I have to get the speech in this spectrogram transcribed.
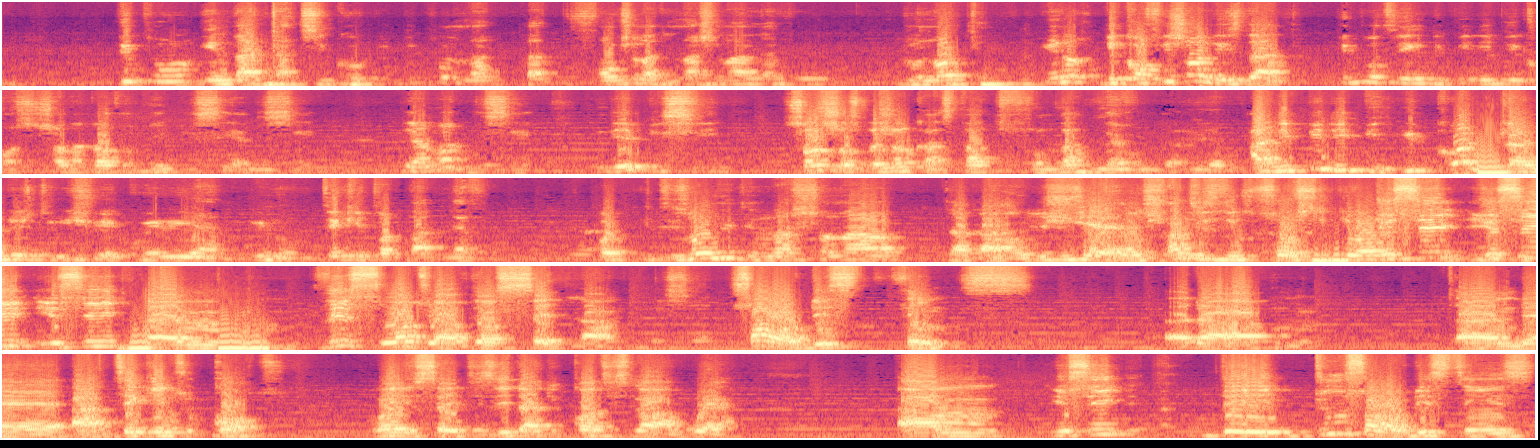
people in that category, people that, that function at the national level, do not. You know, the confusion is that people think the PDP constitution and that of the APC are the same. They are not the same. In the APC, such suspension can start from that level. At the PDP, you all you can do is to issue a query and you know take it up that level. But it is only the national that can issue Yeah, that is the So procedure. you see, you see, you see, um, this what you have just said now. Some of these things uh, that happen and uh, are taken to court. When you said, is it that the court is not aware? Um, you see, they do some of these things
